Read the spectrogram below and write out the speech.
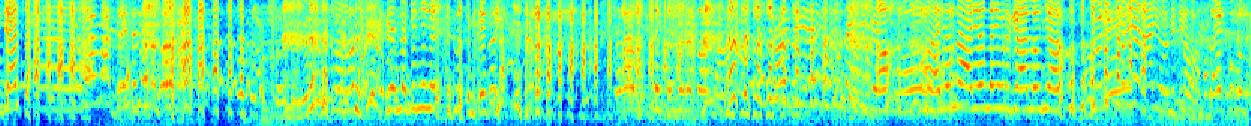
yung medyas. Salamat, na to. Yan, lagyan nyo niya yung spaghetti. Salamat, na na ibigay Oh, ayun na, ayun na yung regalo niya. Uniqlo yan, ah, Uniqlo. Dahil pumunta.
